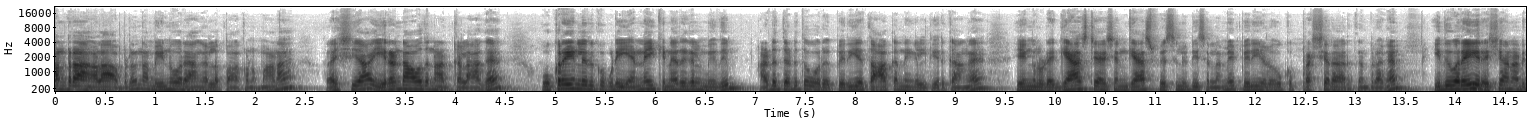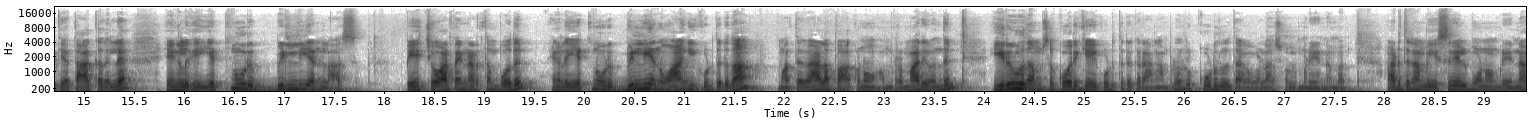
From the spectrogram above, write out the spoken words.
பண்ணுறாங்களா அப்படின்னு நம்ம இன்னொரு ஆங்கிளில் பார்க்கணும். ஆனால் ரஷ்யா இரண்டாவது நாட்களாக உக்ரைனில் இருக்கக்கூடிய எண்ணெய் கிணறுகள் மீது அடுத்தடுத்த ஒரு பெரிய தாக்கம் நிகழ்த்தியிருக்காங்க. எங்களுடைய கேஸ் ஸ்டேஷன் கேஸ் ஃபெசிலிட்டிஸ் எல்லாமே பெரிய அளவுக்கு ப்ரெஷராக இருக்குன்றாங்க. இதுவரை ரஷ்யா நடத்திய தாக்குதலில் எங்களுக்கு எட்நூறு பில்லியன் லாஸ் பேச்சுவார்த்தை நடத்தும் போது எங்களை எட்நூறு பில்லியன் வாங்கி கொடுத்துட்டு தான் மற்ற வேலை பார்க்கணும் அப்படின்ற மாதிரி வந்து இருபது அம்ச கோரிக்கையை கொடுத்துருக்குறாங்க அப்படின்னு ஒரு கூடுதல் தகவலாக சொல்ல முடியும் நம்ம. அடுத்து நம்ம இஸ்ரேல் போனோம் அப்படின்னா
